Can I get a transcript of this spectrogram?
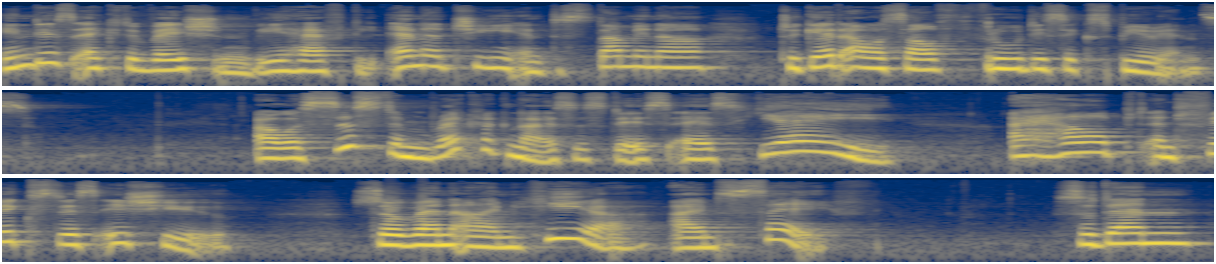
In this activation, we have the energy and the stamina to get ourselves through this experience. Our system recognizes this as, yay, I helped and fixed this issue. So when I'm here, I'm safe. So then,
